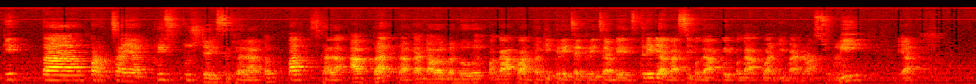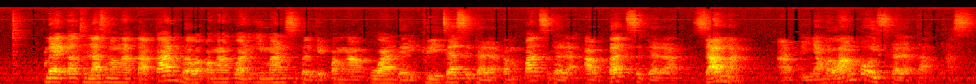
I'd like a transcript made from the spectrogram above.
kita percaya Kristus dari segala tempat, segala abad, bahkan kalau menurut pengakuan bagi gereja-gereja mainstream yang masih mengakui pengakuan iman rasuli, ya mereka jelas mengatakan bahwa pengakuan iman sebagai pengakuan dari gereja segala tempat, segala abad, segala zaman, artinya melampaui segala batas.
